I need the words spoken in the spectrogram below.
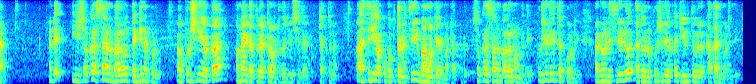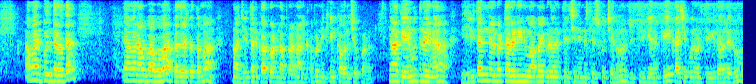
అంటే ఈ శుక్రస్థాన బలం తగ్గినప్పుడు ఆ పురుషుని యొక్క అమాయకత్వం ఎట్లా ఉంటుందో చూసేదాన్ని చెప్తున్నాను ఆ స్త్రీ యొక్క గొప్పతనం స్త్రీకి బాగుంటాయి అనమాట అప్పుడు. శుక్రస్థానం బలంగా ఉంటుంది. పురుషుడికి తక్కువ ఉంటాయి. అటువంటి స్త్రీలు అటువంటి పురుషుల యొక్క జీవితం కథ అనమాట ఇది. ఆమె పోయిన తర్వాత ఏమైనా బాబా పెద్ద పెద్దమ్మ నా జీవితాన్ని కాపాడు నా ప్రాణాలు కాపాడు నీకేం కావాలో చెప్పాను నాకు ఏముద్దునైనా ఈ జీవితాన్ని నిలబెట్టాలని నువ్వు అమాయకుడు అని తెలిసి నిన్ను తీసుకొచ్చాను. తిరిగి వెనక్కి కాశీపోయినోడు తిరిగి రాలేరు.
